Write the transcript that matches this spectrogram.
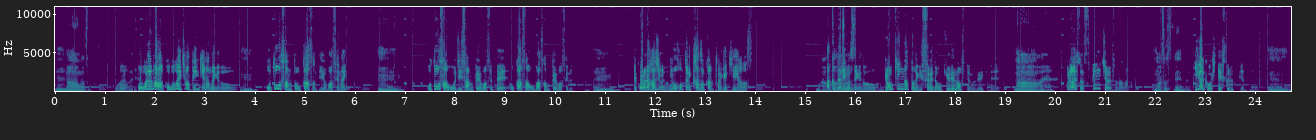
うん。ああ、まあそうか。こそうれはね。ここでまあ、ここが一番典型なんだけど、うん。お父さんとお母さんって呼ばせないっていう。うん。お父さんをおじさんと呼ばせて、お母さんをおばさんと呼ばせる。うん。で、これで初めて、もう本当に家族からとにかく切り離す。あと出てくるんだけど、病気になった時すべてお灸で治すっていうのが出てきて、ああ、はいれあれですよ、スピリチュアルですよ、だから。まあそうですね。医学を否定するってやつで。うん。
